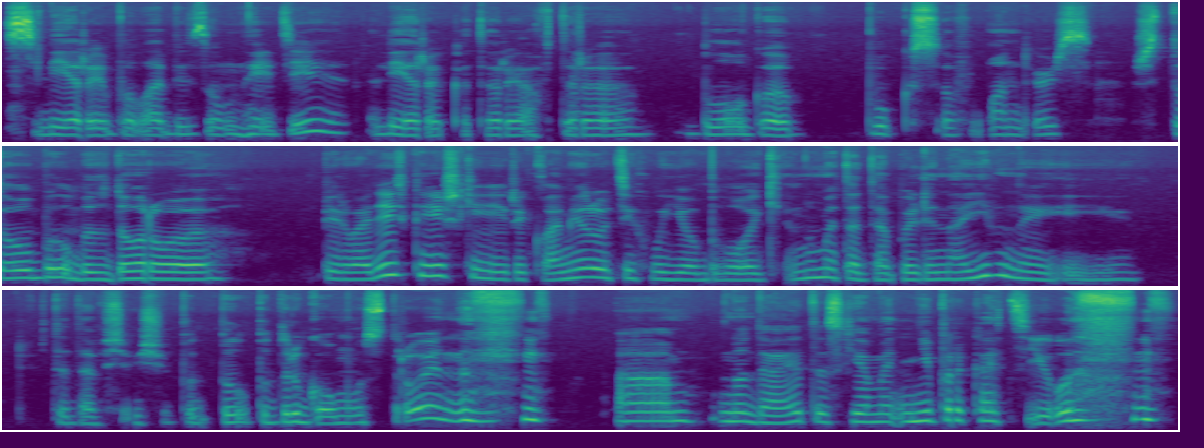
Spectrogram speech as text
с Лерой была безумная идея. Лера, которая автора блога Books of Wonders, что было бы здорово переводить книжки и рекламировать их в ее блоге. Ну, мы тогда были наивны, и тогда все еще было по-другому устроено. а, ну да, эта схема не прокатила.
